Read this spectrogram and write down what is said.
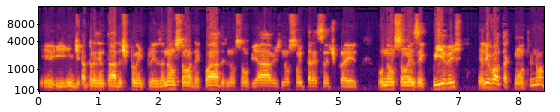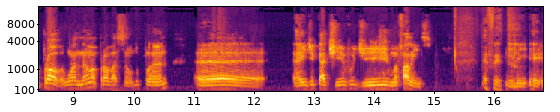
e, e apresentadas pela empresa não são adequadas, não são viáveis, não são interessantes para ele ou não são exequíveis, ele vota contra e não aprova. Uma não aprovação do plano é, é indicativo de uma falência. Perfeito. Ele, é,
